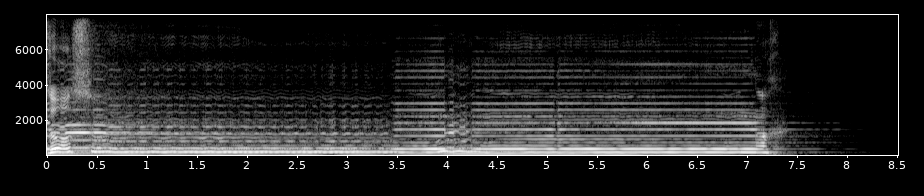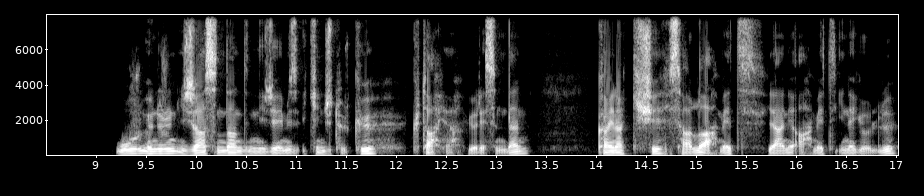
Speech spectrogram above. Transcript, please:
tez olsun ah Uğur Önür'ün icrasından dinleyeceğimiz ikinci türkü Kütahya yöresinden. Kaynak kişi Hisarlı Ahmet yani Ahmet İnegöllü.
